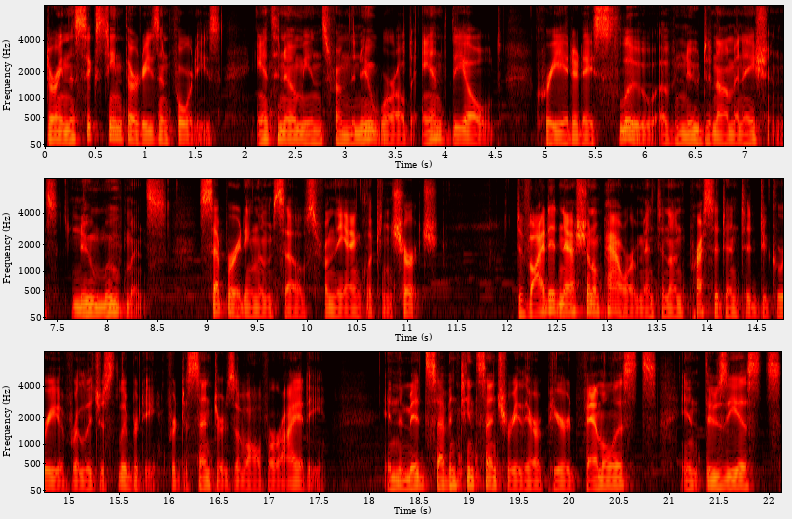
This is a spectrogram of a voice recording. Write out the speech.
During the 1630s and 40s, antinomians from the New World and the Old created a slew of new denominations, new movements, separating themselves from the Anglican Church. Divided national power meant an unprecedented degree of religious liberty for dissenters of all variety. In the mid 17th century, there appeared familists, enthusiasts,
